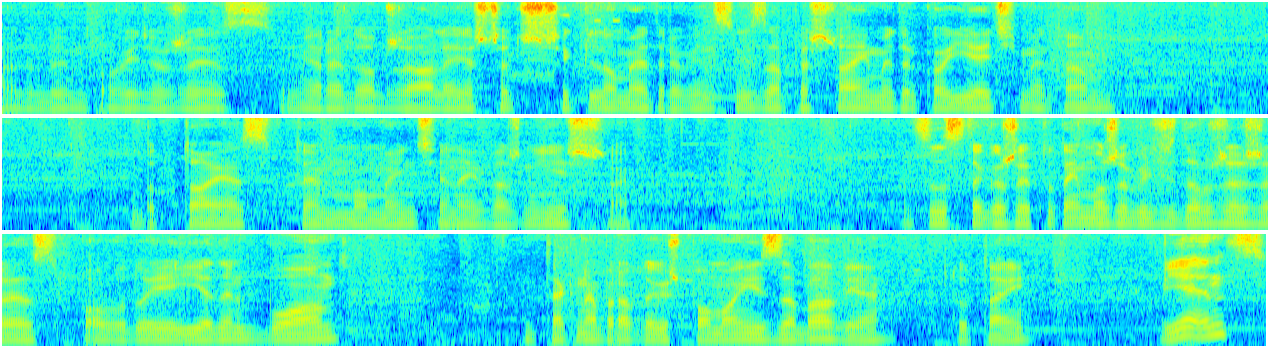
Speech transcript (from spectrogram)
Ale bym powiedział, że jest w miarę dobrze, ale jeszcze 3 km, więc nie zapeszajmy, tylko jedźmy tam. Bo to jest w tym momencie najważniejsze. A co z tego, że tutaj może być dobrze, że spowoduje jeden błąd i tak naprawdę już po mojej zabawie tutaj. Więc...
